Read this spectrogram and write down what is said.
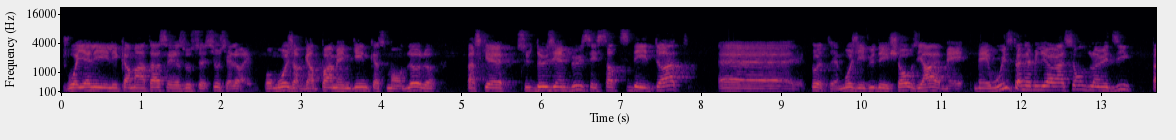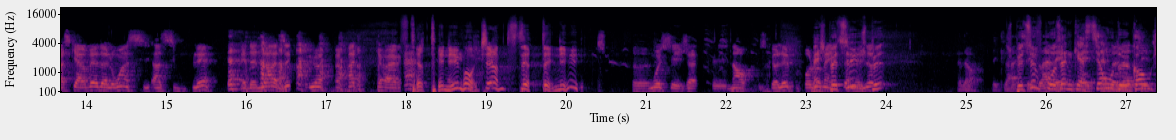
Je voyais les, commentaires sur les réseaux sociaux. J'étais là, pour moi, je ne regarde pas le même game que ce monde-là. parce que sur le deuxième but, c'est sorti des dots. Euh, écoute, moi, j'ai vu des choses hier, mais, mais oui, c'est une amélioration de lundi parce qu'il arrivait de loin, en s'il vous plaît. Mais de là à dire qu'il y a eu un match Tu t'es retenu, mon chum, tu t'es retenu. Euh, moi, c'est. Non, ce gars-là, il ne faut pas le je peux-tu. Je peux-tu vous poser une question aux deux coachs?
